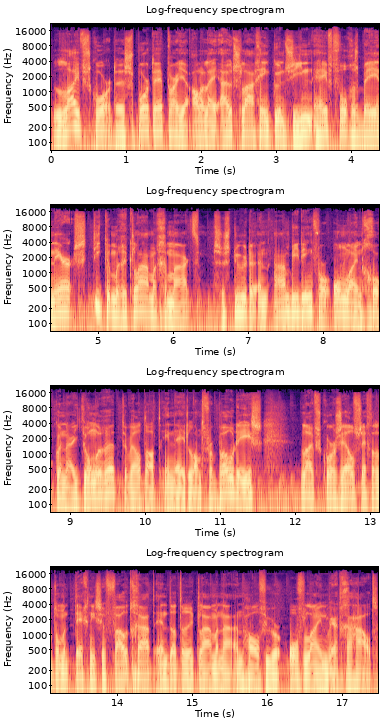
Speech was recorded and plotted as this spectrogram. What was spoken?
Livescore, de sportapp waar je allerlei uitslagen in kunt zien... heeft volgens BNR stiekem reclame gemaakt. Ze stuurde een aanbieding voor online gokken naar jongeren... terwijl dat in Nederland verboden is. Livescore zelf zegt dat het om een technische fout gaat... en dat de reclame na een half uur offline werd gehaald.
